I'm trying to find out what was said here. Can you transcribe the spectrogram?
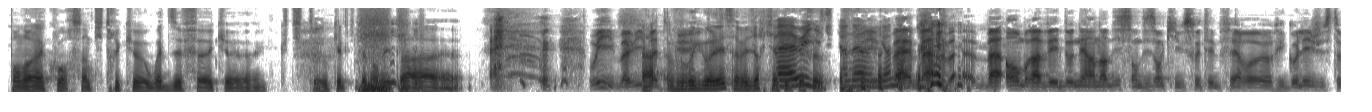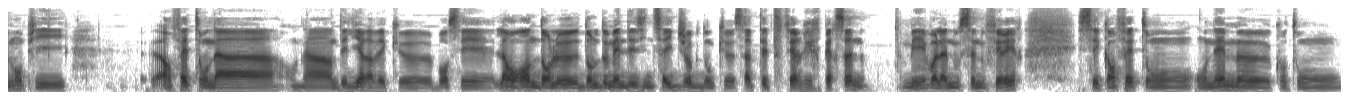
pendant la course, un petit truc what the fuck que tu auquel tu t'attendais pas oui, bah oui. Ah, bah, vous rigolez, ça veut dire qu'il y a ah quelque oui, chose. Il y en a, il y en a. bah, bah, bah, bah, Ambre avait donné un indice en disant qu'il souhaitait me faire rigoler justement, puis en fait, on a on a un délire avec euh, bon c'est là on rentre dans le dans le domaine des inside jokes donc euh, ça va peut-être faire rire personne mais voilà nous ça nous fait rire. C'est qu'en fait on on aime euh, quand on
